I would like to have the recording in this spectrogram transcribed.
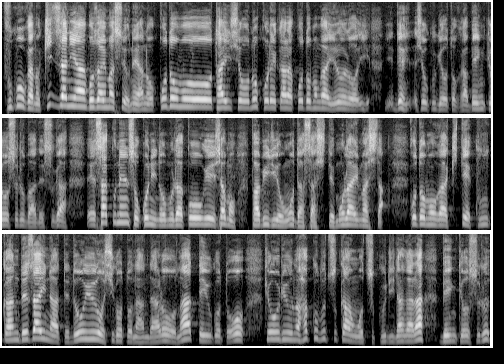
福岡のキッザニアございますよね。あの子ども対象のこれから子どもがいろいろ職業とか勉強する場ですが、え昨年そこに野村工芸社もパビリオンを出させてもらいました。子どもが来て空間デザイナーってどういうお仕事なんだろうなっていうことを恐竜の博物館を作りながら勉強する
